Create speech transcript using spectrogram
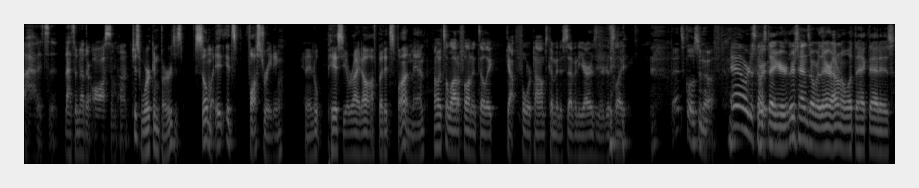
ah, it's a, that's another awesome hunt. just working birds is so much. It, it's frustrating, and it'll piss you right off. But it's fun, man. Oh, it's a lot of fun until they got four toms come into 70 yards and they're just like, That's close enough. yeah, we're just going to stay here. There's hens over there. I don't know what the heck that is.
